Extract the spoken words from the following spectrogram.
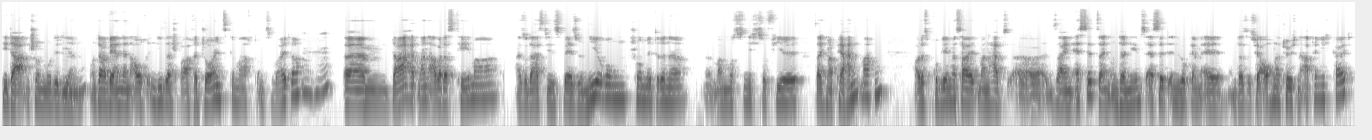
die Daten schon modellieren. Mhm. Und da werden dann auch in dieser Sprache Joints gemacht und so weiter. Mhm. Ähm, da hat man aber das Thema, also da ist dieses Versionierung schon mit drinne. Man muss nicht so viel, sag ich mal, per Hand machen. Aber das Problem ist halt, man hat äh, sein Asset, sein Unternehmensasset in LookML. Und das ist ja auch natürlich eine Abhängigkeit.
